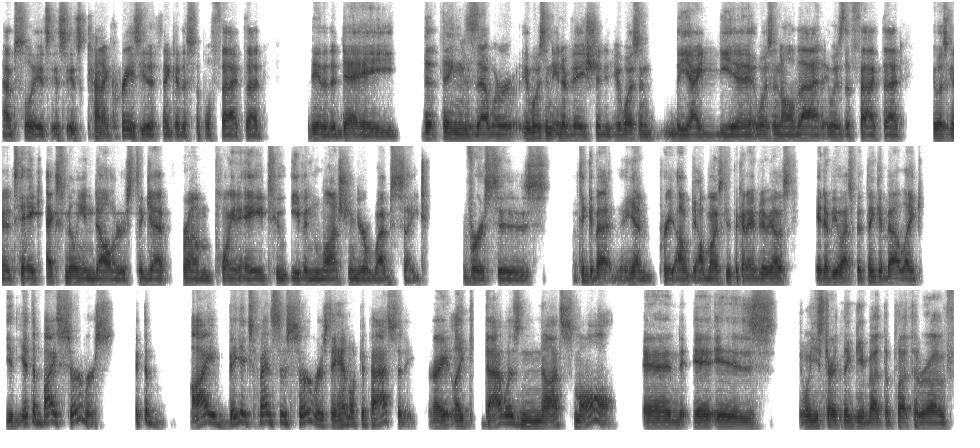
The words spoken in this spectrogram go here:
Absolutely. It's, it's, it's kind of crazy to think of the simple fact that at the end of the day, the things that were it wasn't innovation it wasn't the idea it wasn't all that it was the fact that it was going to take x million dollars to get from point a to even launching your website versus think about again pre i'll, I'll mostly pick on aws aws but think about like you, you have to buy servers. You have to buy big expensive servers to handle capacity right? Like that was not small. And it is when you start thinking about the plethora of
